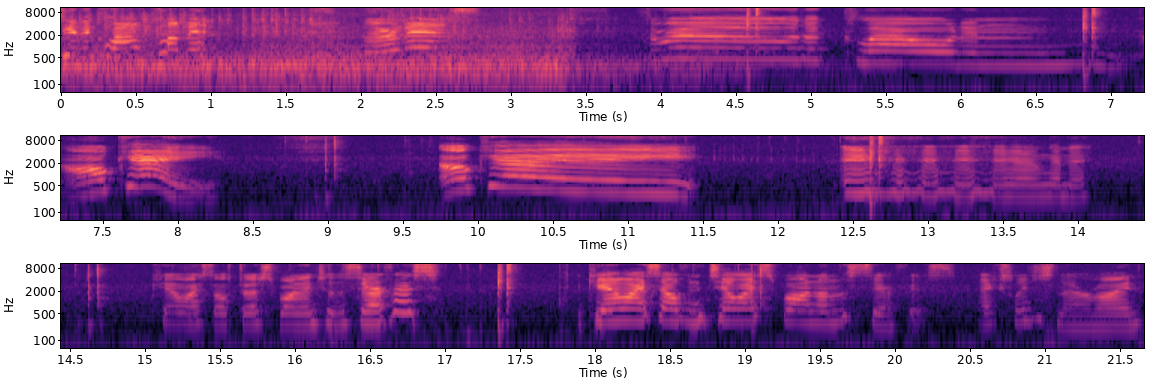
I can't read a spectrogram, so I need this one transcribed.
Myself till I'm gonna kill myself to spawn into the surface. Kill myself until I spawn on the surface. Actually, just never mind.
